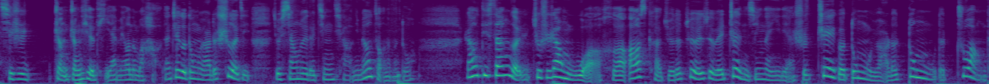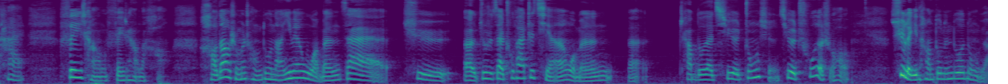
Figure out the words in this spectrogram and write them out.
其实整整体的体验没有那么好，但这个动物园的设计就相对的精巧，你没有走那么多。然后第三个就是让我和奥斯卡觉得最为最为震惊的一点是，这个动物园的动物的状态非常非常的好，好到什么程度呢？因为我们在去呃就是在出发之前，我们呃差不多在七月中旬、七月初的时候去了一趟多伦多动物园。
